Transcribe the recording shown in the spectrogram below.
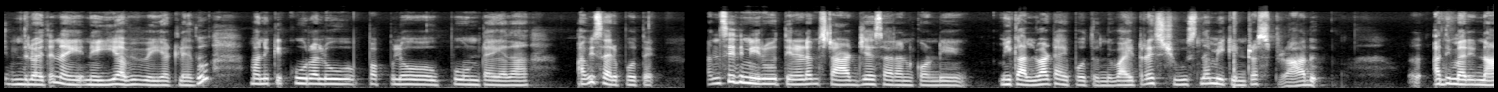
ఇందులో అయితే నెయ్యి నెయ్యి అవి వేయట్లేదు. మనకి కూరలు పప్పులో ఉప్పు ఉంటాయి కదా అవి సరిపోతాయి. వన్స్ ఇది మీరు తినడం స్టార్ట్ చేశారనుకోండి మీకు అలవాటు అయిపోతుంది. వైట్ రైస్ చూసినా మీకు ఇంట్రెస్ట్ రాదు. అది మరి నా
